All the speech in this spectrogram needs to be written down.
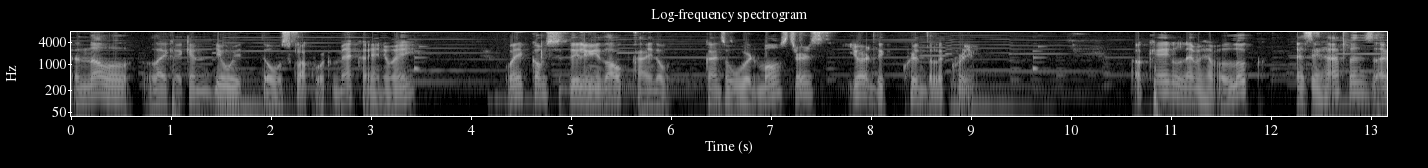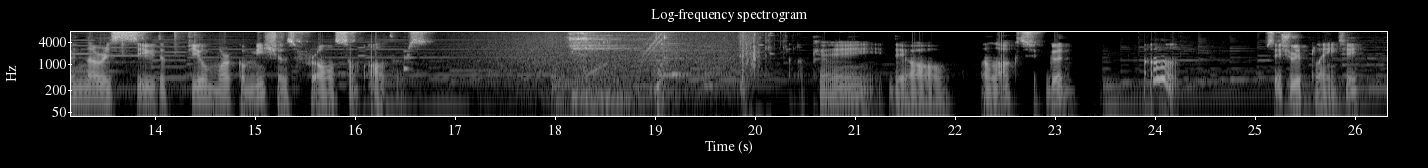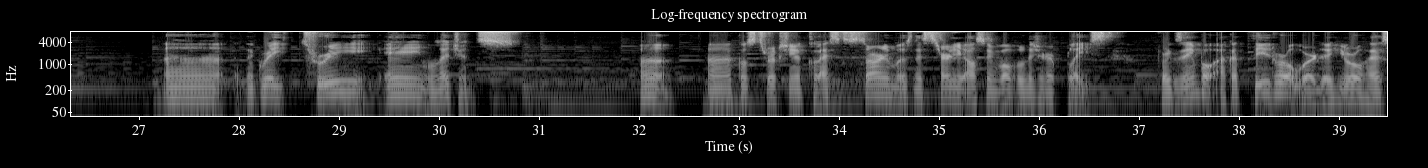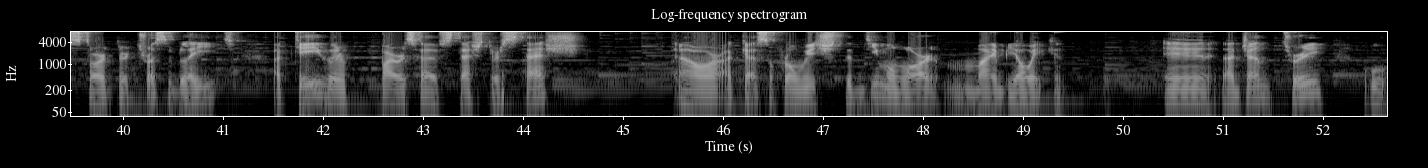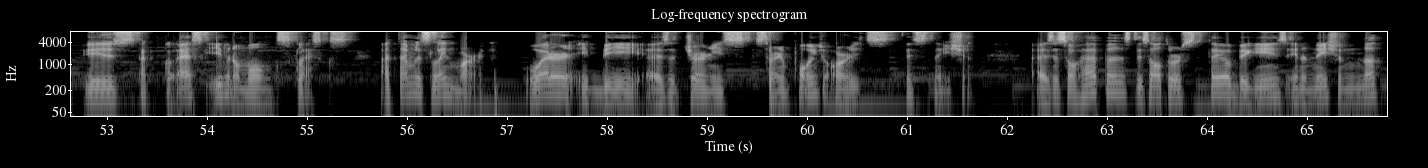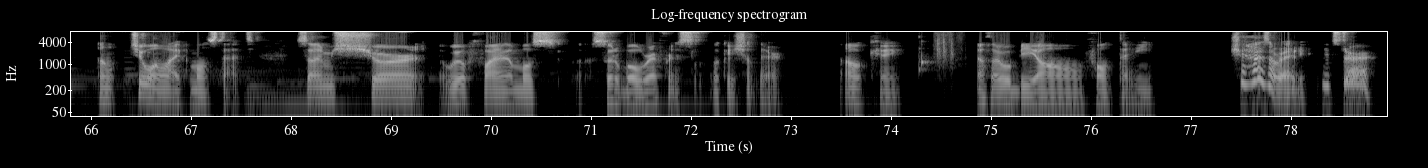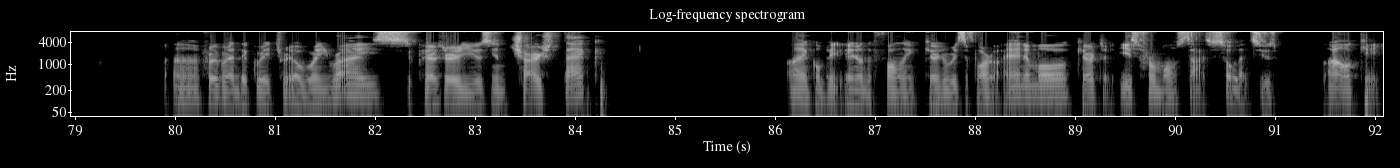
and not like I can deal with those clockwork mecha anyway. When it comes to dealing with all kind of kinds of weird monsters, you're the cream de la cream. Okay, let me have a look. As it happens, I've now received a few more commissions from some authors. Okay, they all unlocked. Good. Oh, seems to be plenty. Uh, the Great Tree and Legends. Uh, uh, constructing a classic story must necessarily also involve a legendary place. For example, a cathedral where the hero has stored their trusted blade, a cave where pirates have stashed their stash, or a castle from which the demon lord might be awakened. And a Gen 3 is a classic even amongst classics, a timeless landmark, whether it be as a journey's starting point or its destination. As it so happens, this author's tale begins in a nation not too unlike Mondstadt, so I'm sure we'll find a most suitable reference location there. Okay. I thought it would be on Fontaine. She has already. It's there. Uh, forget the Great Tree of Rain Rise. Character using charge attack. I complete any of the following. Character is a part of animal. Character is from Mondstadt. So let's use. Ah, okay.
